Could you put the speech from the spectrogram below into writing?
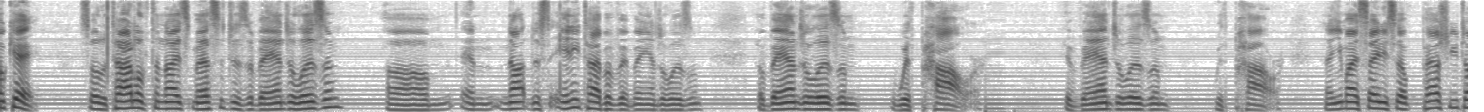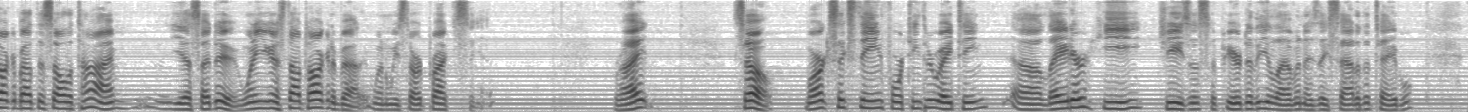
Okay, so the title of tonight's message is Evangelism, um, and not just any type of evangelism, evangelism with power. Evangelism with power. Now, you might say to yourself, Pastor, you talk about this all the time. Yes, I do. When are you going to stop talking about it? When we start practicing it. Right? So, Mark 16, 14 through 18. Uh, later, he, Jesus, appeared to the eleven as they sat at the table,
